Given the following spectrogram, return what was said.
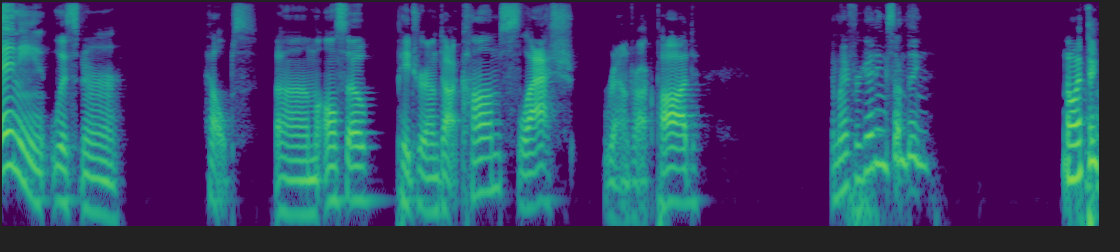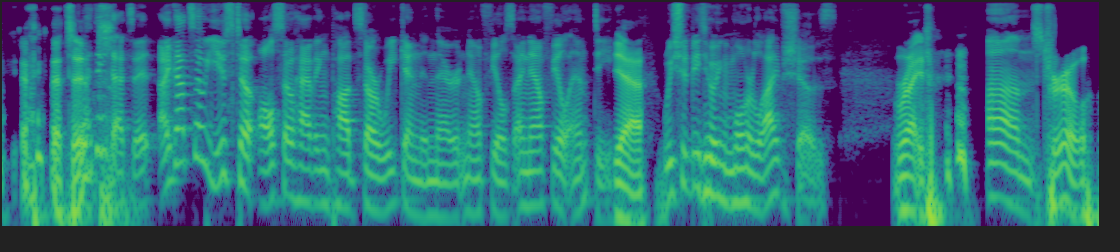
any listener helps. Um, also, patreon.com slash RoundRockPod. Am I forgetting something? No, I think I think that's it. I think that's it. I got so used to also having Podstar Weekend in there. It now feels I now feel empty. yeah. We should be doing more live shows. Right. Um, it's true.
